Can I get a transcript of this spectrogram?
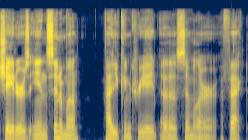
shaders in Cinema how you can create a similar effect.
